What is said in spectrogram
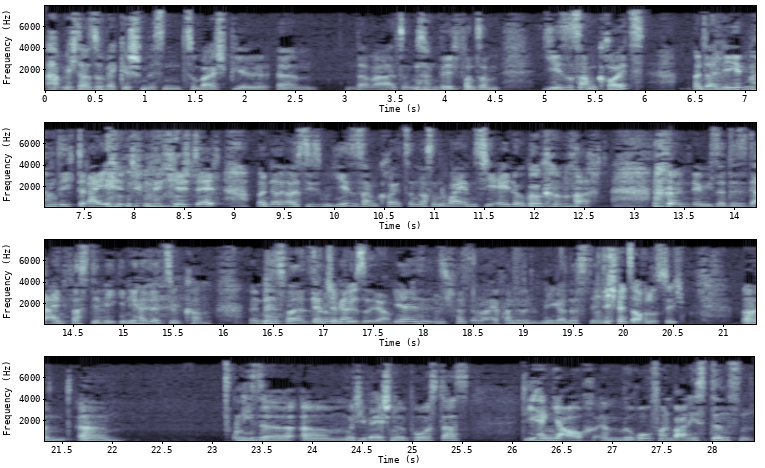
habe mich da so weggeschmissen. Zum Beispiel, ähm, da war also so ein Bild von so einem Jesus am Kreuz und daneben haben sich drei Typen hingestellt und aus diesem Jesus am Kreuz dann noch so ein YMCA-Logo gemacht. Und irgendwie so, das ist der einfachste Weg in die Hölle zu kommen. Und das war so Ganz schön böse, ja. Ja, ich fand es aber einfach nur mega lustig. Ich find's auch lustig. Und ähm, diese ähm, Motivational Posters, die hängen ja auch im Büro von Barney Stinson.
